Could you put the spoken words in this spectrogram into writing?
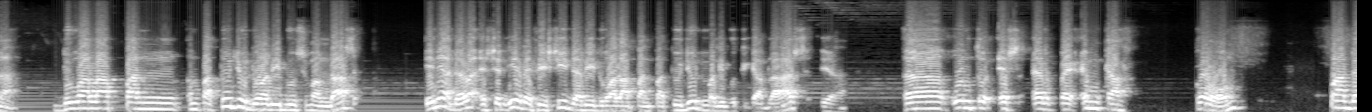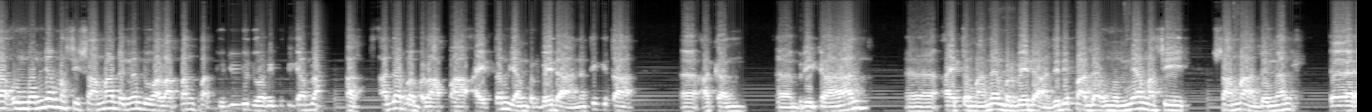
Nah, 2847 2019 ini adalah SNI revisi dari 2847 2013 ya. Uh, untuk SRPMK kolom pada umumnya masih sama dengan 2847 2013. Ada beberapa item yang berbeda. Nanti kita uh, akan uh, berikan uh, item mana yang berbeda. Jadi pada umumnya masih sama dengan uh,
